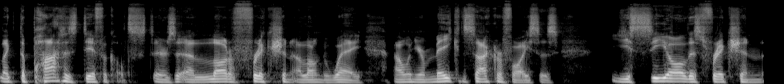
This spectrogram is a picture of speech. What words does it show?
like the path is difficult. There's a lot of friction along the way. And when you're making sacrifices, you see all this friction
